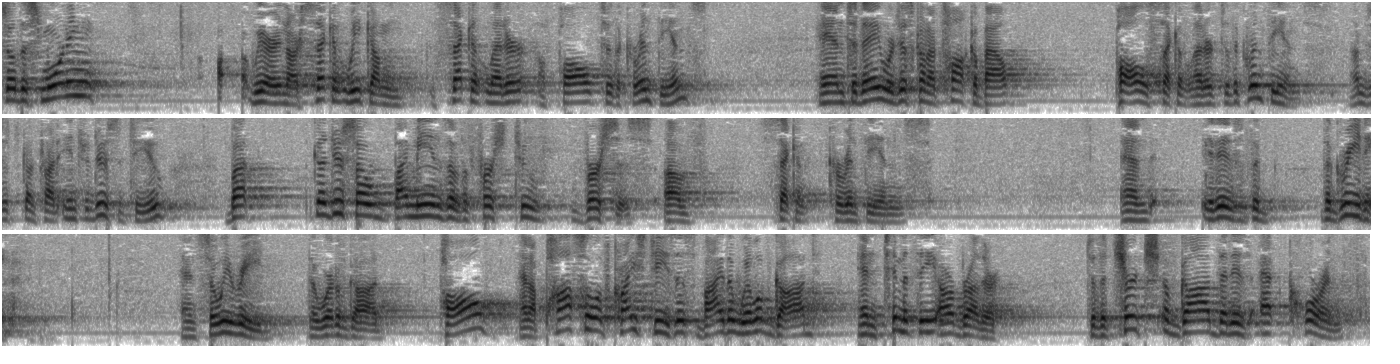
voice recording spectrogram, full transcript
So this morning, we are in our second week on the second letter of Paul to the Corinthians. And today we're just going to talk about Paul's second letter to the Corinthians. I'm just going to try to introduce it to you, but I'm going to do so by means of the first two verses of Second Corinthians. And it is the, the greeting. And so we read the Word of God. Paul, an apostle of Christ Jesus by the will of God, and Timothy, our brother, to the church of God that is at Corinth,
